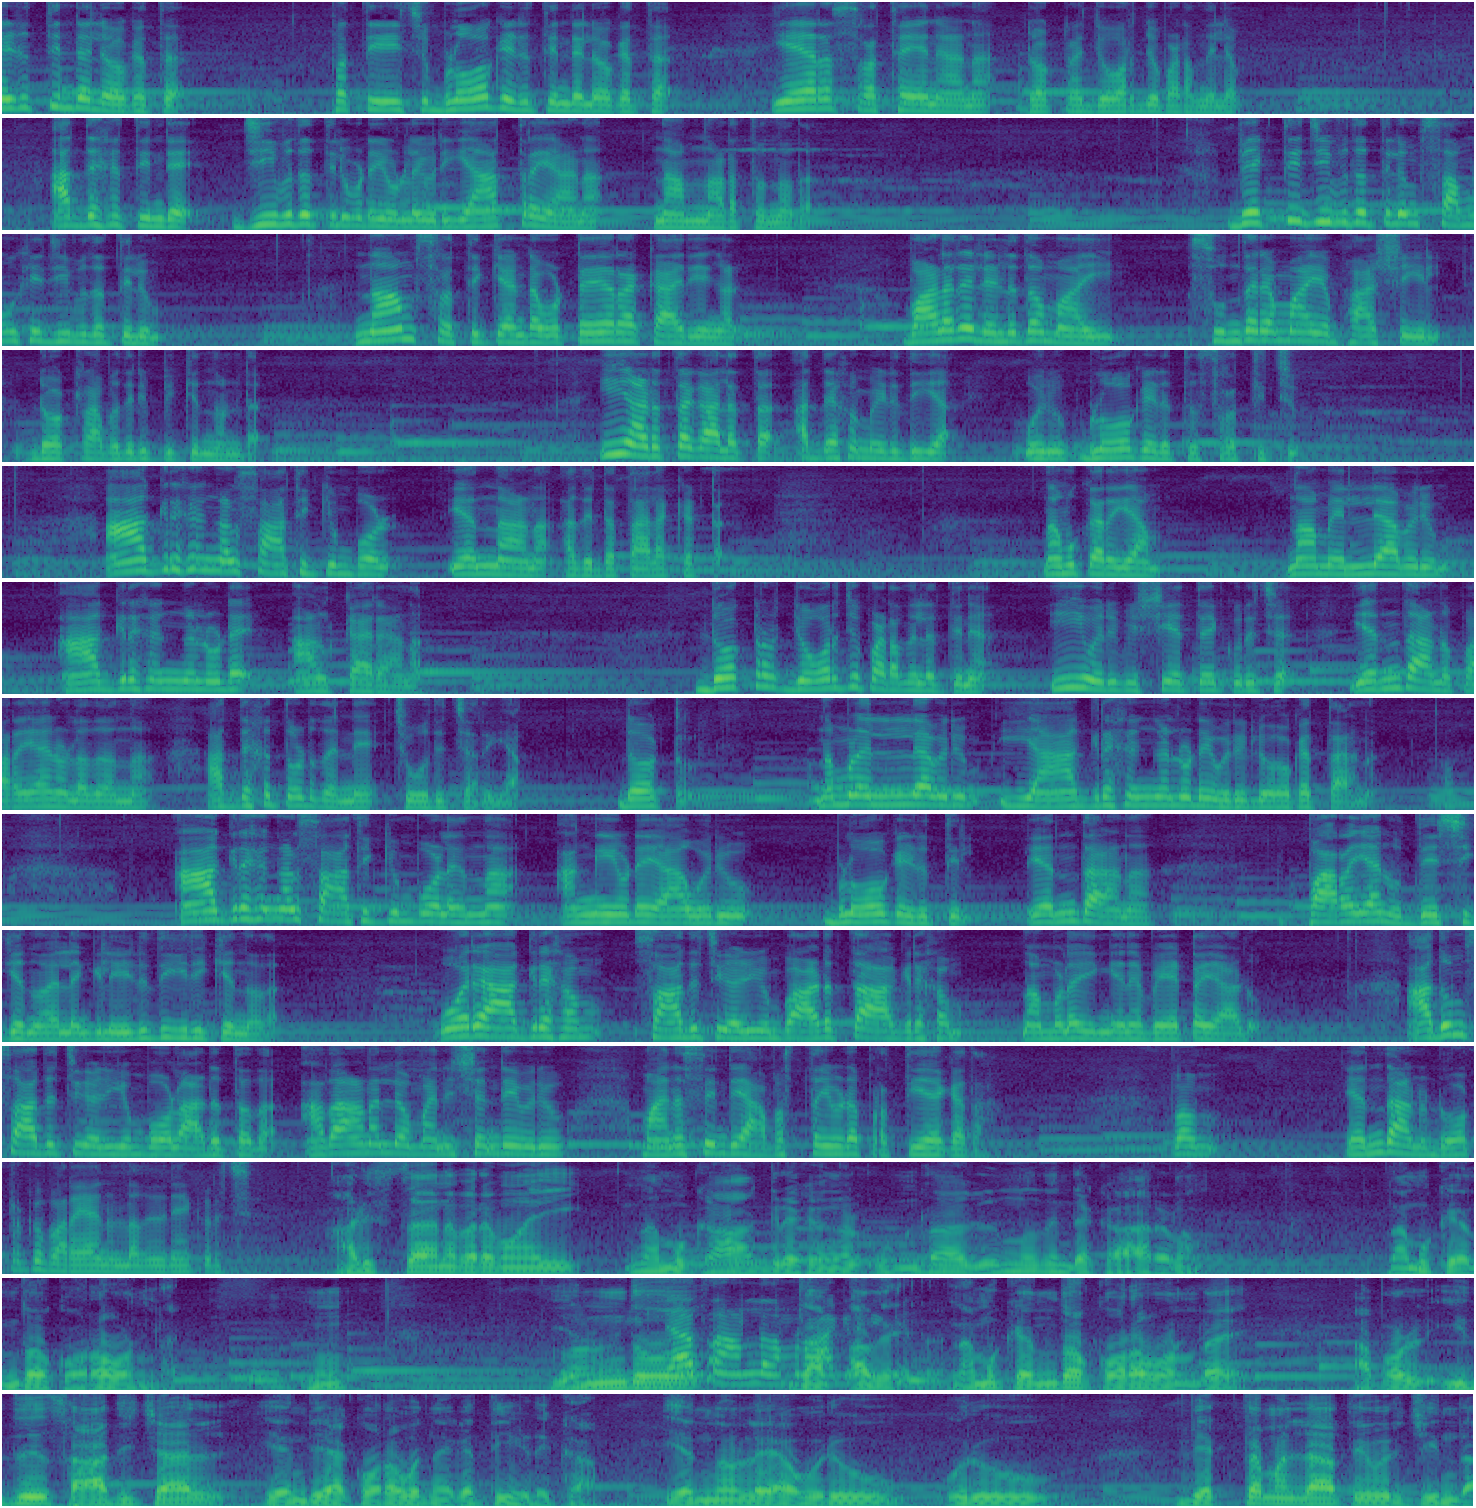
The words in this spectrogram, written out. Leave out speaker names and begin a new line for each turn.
എഴുത്തിന്റെ ലോകത്ത് പ്രത്യേകിച്ച് ബ്ലോഗ് എഴുത്തിന്റെ ലോകത്ത് ഏറെ ശ്രദ്ധേയനാണ് ഡോക്ടർ ജോർജ് പടനിലം. അദ്ദേഹത്തിന്റെ ജീവിതത്തിലൂടെയുള്ള ഒരു യാത്രയാണ് നാം നടത്തുന്നത്. വ്യക്തി ജീവിതത്തിലും സാമൂഹ്യ ജീവിതത്തിലും നാം ശ്രദ്ധിക്കേണ്ട ഒട്ടേറെ കാര്യങ്ങൾ വളരെ ലളിതമായി സുന്ദരമായ ഭാഷയിൽ ഡോക്ടർ അവതരിപ്പിക്കുന്നുണ്ട്. ഈ അടുത്ത കാലത്ത് അദ്ദേഹം എഴുതിയ ഒരു ബ്ലോഗ് എടുത്ത് ശ്രദ്ധിച്ചു. ആഗ്രഹങ്ങൾ സാധിക്കുമ്പോൾ എന്നാണ് അതിന്റെ തലക്കെട്ട്. നമുക്കറിയാം നാം എല്ലാവരും ആഗ്രഹങ്ങളുടെ ആൾക്കാരാണ്. ഡോക്ടർ ജോർജ് പടനിലത്തിന് ഈ ഒരു വിഷയത്തെക്കുറിച്ച് എന്താണ് പറയാനുള്ളതെന്ന് അദ്ദേഹത്തോട് തന്നെ ചോദിച്ചറിയാം. ഡോക്ടർ നമ്മളെല്ലാവരും ഈ ആഗ്രഹങ്ങളുടെ ഒരു ലോകത്താണ്. ആഗ്രഹങ്ങൾ സാധിക്കുമ്പോൾ എന്ന അങ്ങയുടെ ആ ഒരു ബ്ലോഗ് എഴുത്തിൽ എന്താണ് പറയാൻ ഉദ്ദേശിക്കുന്നത് അല്ലെങ്കിൽ എഴുതിയിരിക്കുന്നത്. ഒരാഗ്രഹം സാധിച്ചു കഴിയുമ്പോൾ അടുത്ത ആഗ്രഹം നമ്മളെ ഇങ്ങനെ വേട്ടയാടും. അതും സാധിച്ചു കഴിയുമ്പോൾ അടുത്തത്. അതാണല്ലോ മനുഷ്യന്റെ ഒരു മനസ്സിന്റെ അവസ്ഥയുടെ പ്രത്യേകത. അപ്പം എന്താണ് ഡോക്ടർക്ക് പറയാനുള്ളത് ഇതിനെക്കുറിച്ച്?
അടിസ്ഥാനപരമായി നമുക്ക് ആഗ്രഹങ്ങൾ ഉണ്ടാകുന്നതിന്റെ കാരണം നമുക്ക് എന്തോ കുറവുണ്ട്. എന്തോ അതെ.
നമുക്കെന്തോ
നമുക്ക് എന്തോ കുറവുണ്ട്. അപ്പോൾ ഇത് സാധിച്ചാൽ എന്റെ ആ കുറവ് നികത്തിയെടുക്കാം എന്നുള്ള ആ ഒരു ഒരു വ്യക്തമല്ലാത്ത ഒരു ചിന്ത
